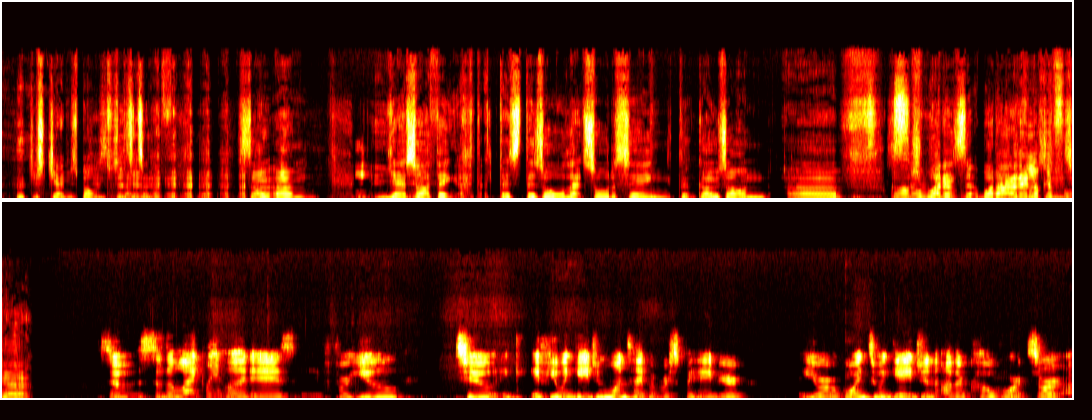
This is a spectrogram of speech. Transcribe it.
just James Bond. Just- That's enough. Yeah. So, um, yeah. So I think there's there's all that sort of thing that goes on. Uh, gosh, So what what are- what What, are the they looking for? Yeah. So, so the likelihood is for you to, if you engage in one type of risk behavior, you're going to engage in other cohorts or uh,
